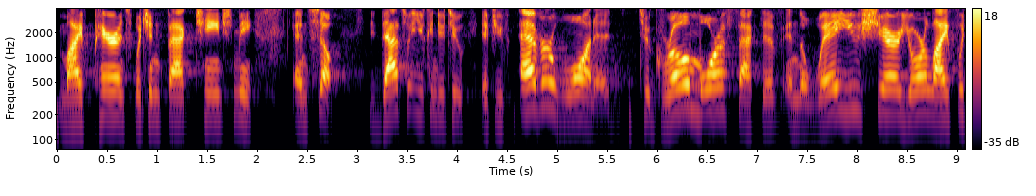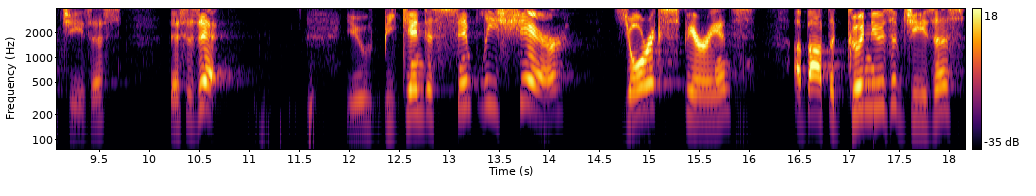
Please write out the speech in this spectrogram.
my parents, which in fact changed me. And so, that's what you can do too. If you've ever wanted to grow more effective in the way you share your life with Jesus, this is it. You begin to simply share your experience about the good news of Jesus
